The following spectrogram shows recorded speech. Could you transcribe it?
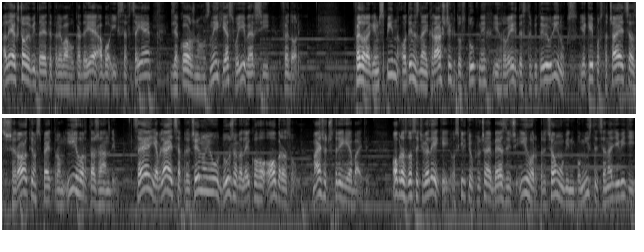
але якщо ви віддаєте перевагу KDE або XFCE, для кожного з них є свої версії Fedora. Fedora GameSpin один з найкращих доступних ігрових дистрибутивів Linux, який постачається з широким спектром ігор та жанрів. Це являється причиною дуже великого образу майже 4 ГБ. Образ досить великий, оскільки включає безліч ігор, при цьому він поміститься на DVD,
